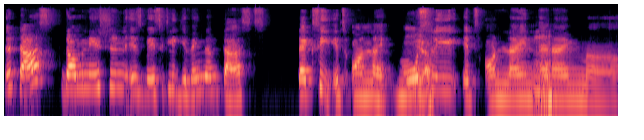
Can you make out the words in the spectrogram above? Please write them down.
The task domination is basically giving them tasks. Like, see, it's online. Mostly, it's online, Mhm. and I'm uh,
